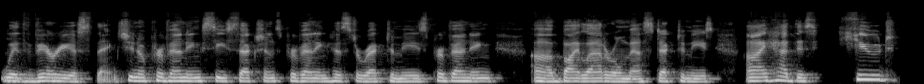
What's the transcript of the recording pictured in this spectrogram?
with mm-hmm. various things, you know, preventing C sections, preventing hysterectomies, preventing uh, bilateral mastectomies. I had this huge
